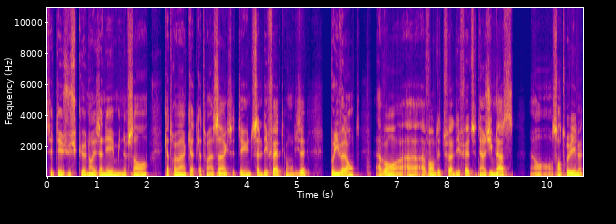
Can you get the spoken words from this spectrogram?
C'était jusque dans les années 1984-85, c'était une salle des fêtes, comme on disait, polyvalente. Avant, avant d'être salle des fêtes, c'était un gymnase hein, en, centre-ville.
